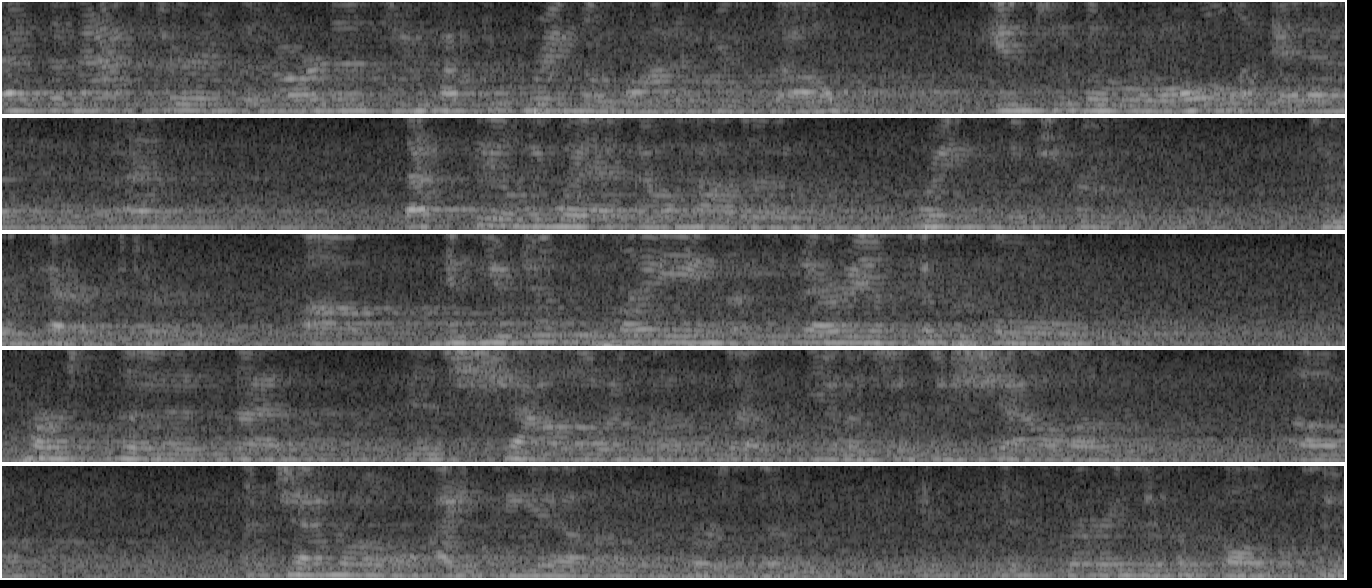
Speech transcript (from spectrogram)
as an actor, as an artist, you have to bring a lot of yourself into the role, and, and that's the only way I know how to bring the truth to a character. Um, if you're just playing a stereotypical person that is shallow and you know it's just a shell of, of general idea of the person, it's it's very difficult to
